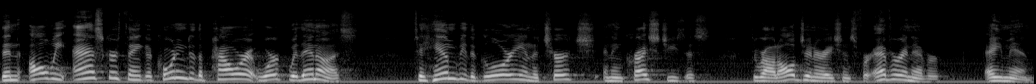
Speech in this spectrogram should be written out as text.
than all we ask or think, according to the power at work within us, To him be the glory in the church and in Christ Jesus throughout all generations, forever and ever. Amen.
